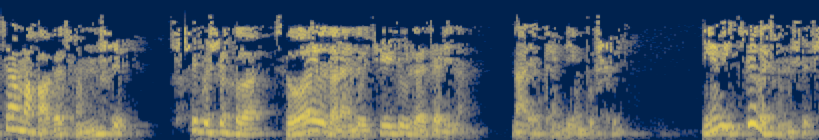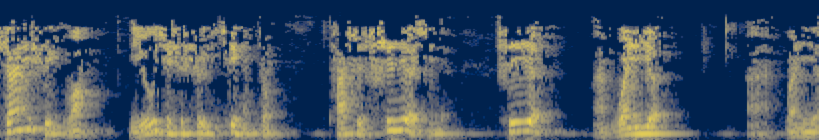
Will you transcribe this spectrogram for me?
这么好的城市，适不适合所有的人都居住在这里呢？那也肯定不是，因为这个城市山水旺，尤其是水气很重，它是湿热型的，湿热啊，温热啊，温热，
